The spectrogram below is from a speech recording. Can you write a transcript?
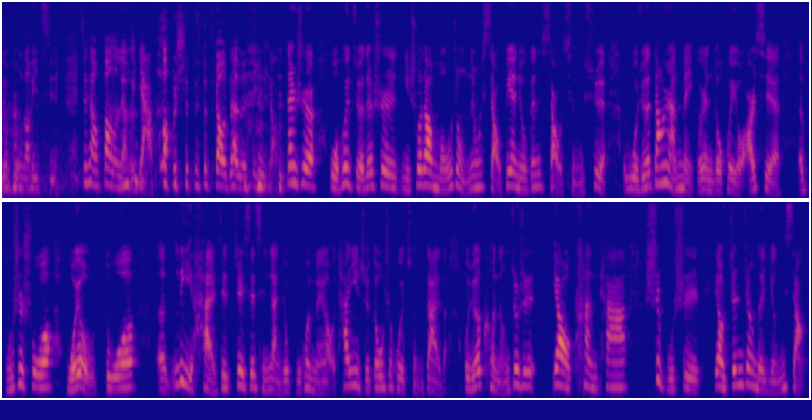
就碰到一起，就像放了两个哑 炮似的，就掉在了地上。但是我会觉得，是你说到某种那种小别扭跟小情绪，我觉得当然每个人都会有，而且呃，不是说我有多呃厉害，这这些情感就不会没有，它一直都是会存在的。我觉得可能就是要看他是不是要真正的影响。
